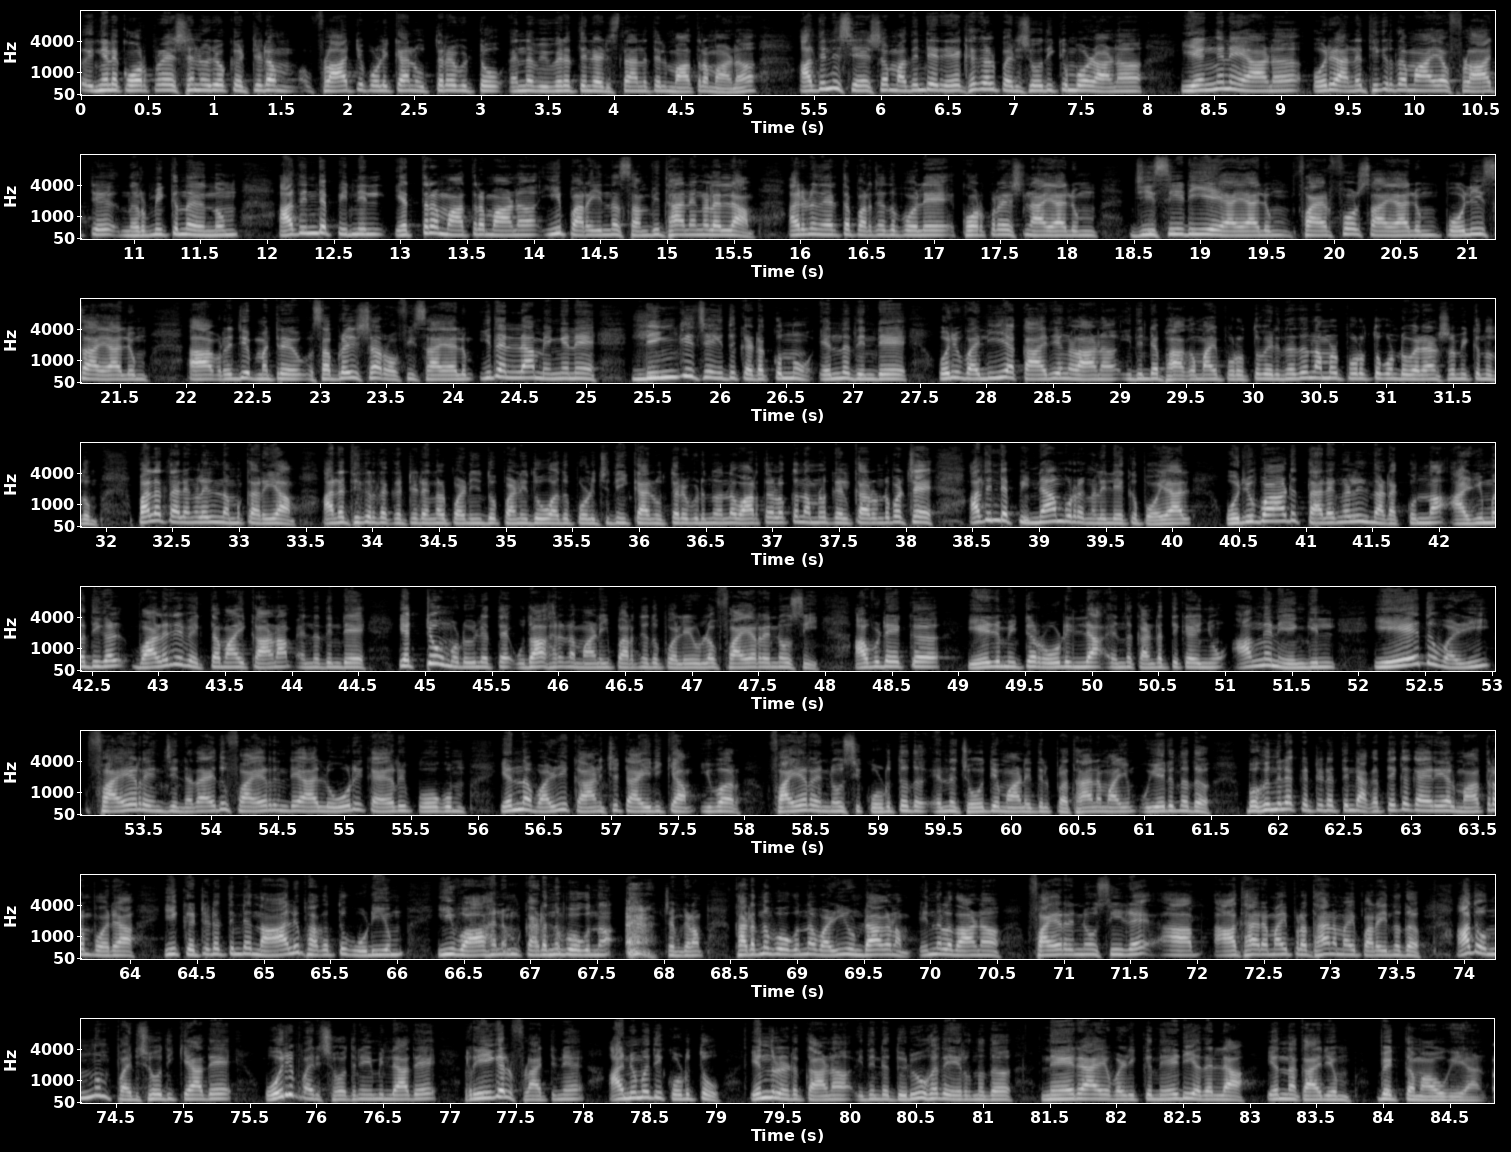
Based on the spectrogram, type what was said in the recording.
ഇങ്ങനെ കോർപ്പറേഷൻ ഒരു കെട്ടിടം ഫ്ളാറ്റ് പൊളിക്കാൻ ഉത്തരവിട്ടു എന്ന വിവരത്തിന്റെ അടിസ്ഥാനത്തിൽ മാത്രമാണ്. അതിനുശേഷം അതിന്റെ രേഖകൾ പരിശോധിക്കുമ്പോഴാണ് എങ്ങനെയാണ് ഒരു അനധികൃതമായ ഫ്ളാറ്റ് നിർമ്മിക്കുന്നതെന്നും അതിന്റെ പിന്നിൽ എത്ര മാത്രമാണ് ഈ പറയുന്ന സംവിധാനങ്ങളെല്ലാം. അരുൺ നേരത്തെ പറഞ്ഞതുപോലെ കോർപ്പറേഷൻ ആയാലും ജി സി ഡി എ ആയാലും ഫയർഫോഴ്സ് ആയാലും പോലീസ് ആയാലും മറ്റ് സബ് രജിസ്ട്രാർ ഓഫീസ് ആയാലും ഇതെല്ലാം എങ്ങനെ ലിങ്ക് ചെയ്ത് കിടക്കുന്നു എന്നതിന്റെ ഒരു വലിയ കാര്യങ്ങളാണ് ഇതിന്റെ ഭാഗമായി പുറത്തു വരുന്നത് നമ്മൾ പുറത്തു കൊണ്ടുവരാൻ ശ്രമിക്കുന്നതും. പല തലങ്ങളിൽ നമുക്കറിയാം അനധികൃത കെട്ടിടങ്ങൾ പണിതു പണിതു അത് പൊളിച്ചു നീക്കാൻ ഉത്തരവിടുന്നു എന്ന വാർത്തകളൊക്കെ നമ്മൾ കേൾക്കാറുണ്ട്. പക്ഷേ അതിന്റെ പിന്നാമ്പുറങ്ങളിലേക്ക് പോയാൽ ഒരുപാട് തലങ്ങളിൽ നടക്കുന്ന അഴിമതികൾ വളരെ വ്യക്തമായി കാണാം എന്നതിന്റെ ഏറ്റവും ഒടുവിലത്തെ ഉദാഹരണമാണ് ഈ പറഞ്ഞതുപോലെയുള്ള ഫയർ എൻ ഒ സി. അവിടേക്ക് ഏഴ് മീറ്റർ റോഡില്ല എന്ന് കണ്ടെത്തി കഴിഞ്ഞു. അങ്ങനെയെങ്കിൽ ഏത് വഴി ഫയർ എഞ്ചിൻ അതായത് ഫയറിന്റെ ആ ലോറി കയറി പോകും എന്ന വഴി കാണിച്ചിട്ടായിരിക്കാം ഇവർ ഫയർ എൻ ഒ സി കൊടുത്തത് എന്ന ചോദ്യമാണ് ഇതിൽ പ്രധാനമായും ഉയരുന്നത്. ബഹുനില കെട്ടിടത്തിന്റെ അകത്തേക്ക് കയറിയാൽ മാത്രം പോരാ. ഈ കെട്ടിടത്തിന്റെ നാല് ഭാഗത്തു കൂടിയും ഈ വാഹനം കടന്നു പോകുന്ന ക്ഷമിക്കണം കടന്നു പോകുന്ന വഴി ഉണ്ടാകണം എന്നുള്ളതാണ് ഫയർ എൻ ഒ സിയുടെ ആധാരമായി പ്രധാനമായി പറയുന്നത്. അതൊന്നും പരിശോധിക്കാതെ ഒരു പരിശോധനയുമില്ലാതെ റീഗൽ ഫ്ളാറ്റിന് അനുമതി കൊടുത്തു എന്നുള്ളിടത്താണ് ഇതിന്റെ ദുരൂഹതയേറുന്നത്. നേരായ വഴിക്ക് നേടിയതല്ല എന്ന കാര്യം വ്യക്തമാവുകയാണ്.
